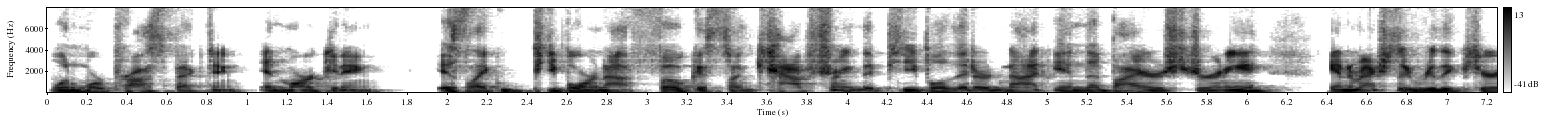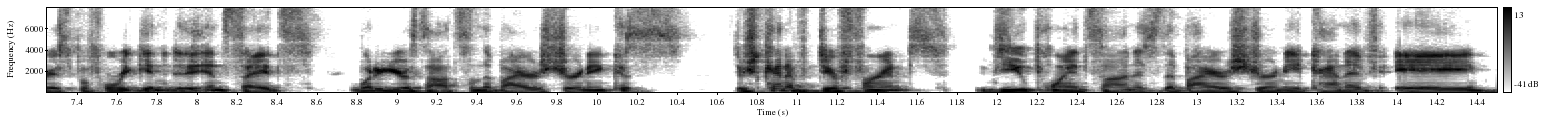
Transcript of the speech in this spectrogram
when we're prospecting and marketing is like people are not focused on capturing the people that are not in the buyer's journey. And I'm actually really curious before we get into the insights, what are your thoughts on the buyer's journey? Because there's kind of different viewpoints on is the buyer's journey kind of a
